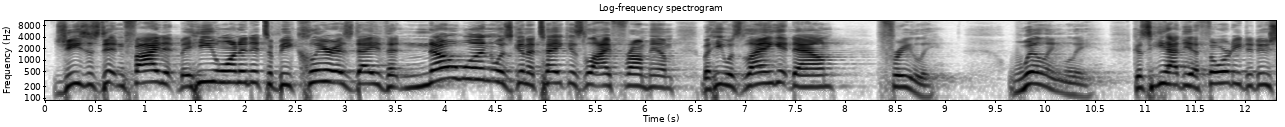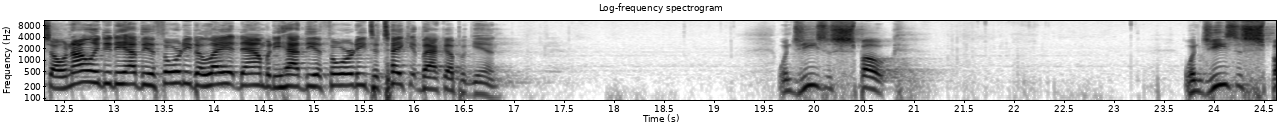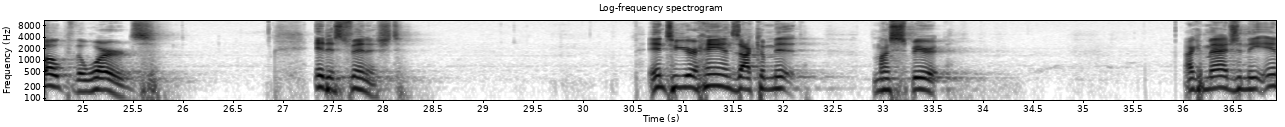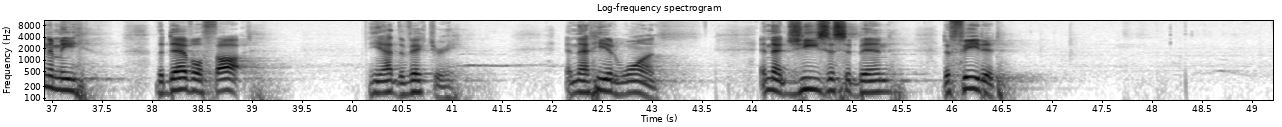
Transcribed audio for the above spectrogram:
Jesus didn't fight it, but he wanted it to be clear as day that no one was going to take his life from him, but he was laying it down freely, willingly, because he had the authority to do so. And not only did he have the authority to lay it down, but he had the authority to take it back up again. When Jesus spoke, when Jesus spoke the words, it is finished. Into your hands I commit my spirit. I can imagine the enemy, the devil, thought he had the victory and that he had won and that Jesus had been defeated.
